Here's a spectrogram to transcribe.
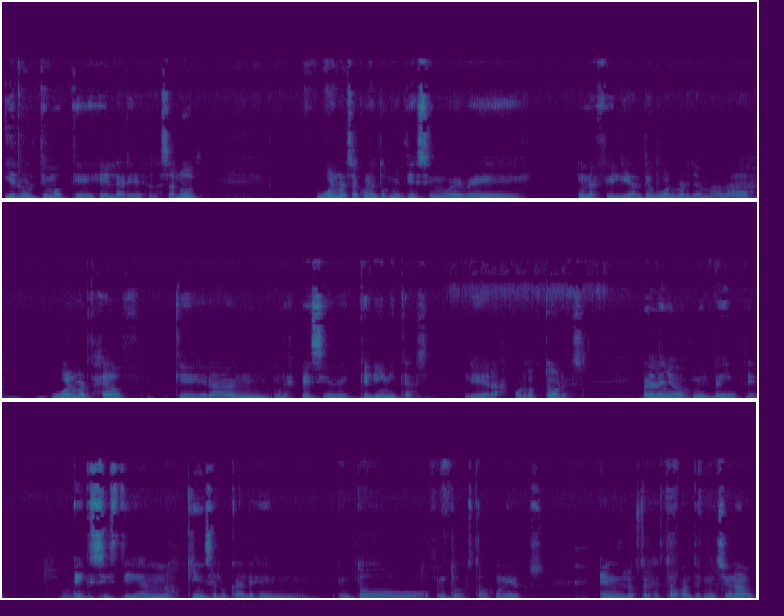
Y el último, que es el área de la salud. Walmart sacó en el 2019 una filial de Walmart llamada Walmart Health, que eran una especie de clínicas lideradas por doctores. Para el año 2020 existían unos 15 locales en, en, todo, en todo Estados Unidos. en los tres estados antes mencionados.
